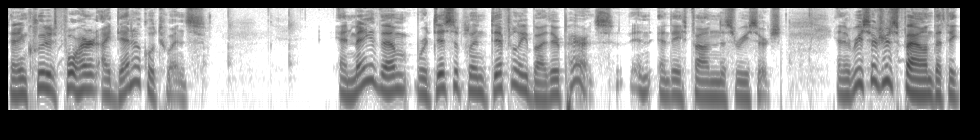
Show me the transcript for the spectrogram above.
that included 400 identical twins. And many of them were disciplined differently by their parents, and, and they found this research. And the researchers found that the,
